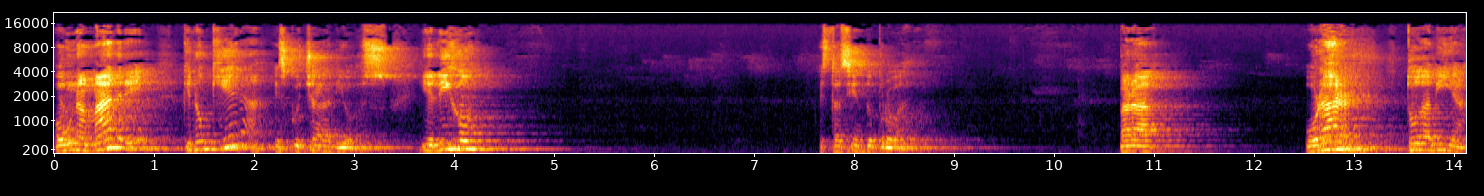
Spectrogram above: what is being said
o una madre que no quiera escuchar a Dios. Y el hijo está siendo probado para orar todavía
